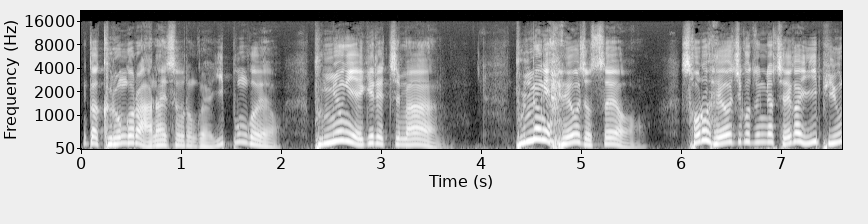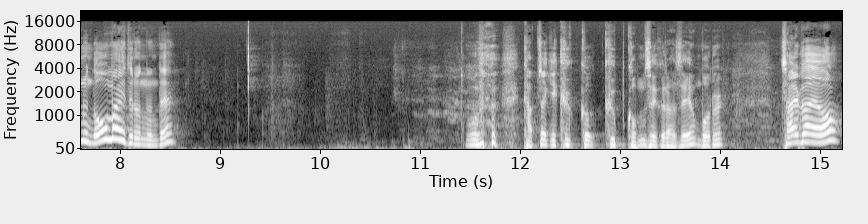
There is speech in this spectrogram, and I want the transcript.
그러니까 그런 거를 안 해서 그런 거예요. 이쁜 거예요. 분명히 얘기를 했지만 분명히 헤어졌어요. 서로 헤어지거든요. 제가 이 비유는 너무 많이 들었는데 어, 갑자기 급, 급, 급 검색을 하세요? 뭐를? 잘 봐요.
